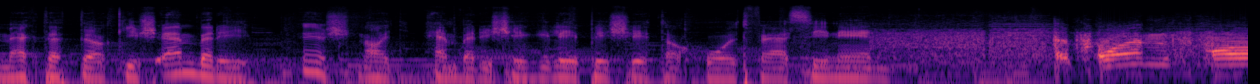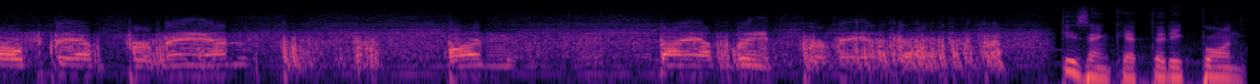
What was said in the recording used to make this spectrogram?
megtette a kis emberi és nagy emberiségi lépését a hold felszínén. It's one small step for man, one giant leap for mankind. 12. pont.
